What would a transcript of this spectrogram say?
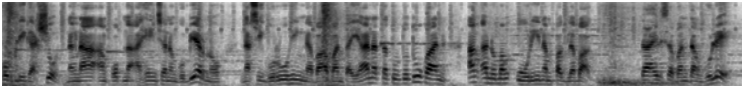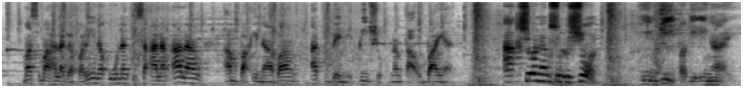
obligasyon ng naaangkop na ahensya ng gobyerno na siguruhing nababantayan at natututukan ang anumang uri ng paglabag. Dahil sa bandang huli, mas mahalaga pa rin na unang isaalang-alang ang pakinabang at benepisyo ng taong bayan. Aksyon ng solusyon, hindi pag-iingay.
